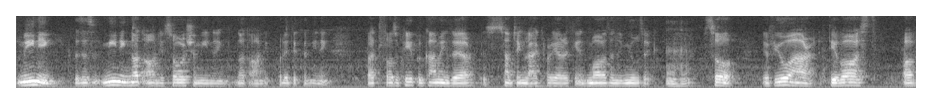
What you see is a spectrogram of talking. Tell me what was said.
meaning. This is meaning not only social meaning, not only political meaning, but for the people coming there, it's something like reality and more than the music. Mm-hmm. So, if you are divorced of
